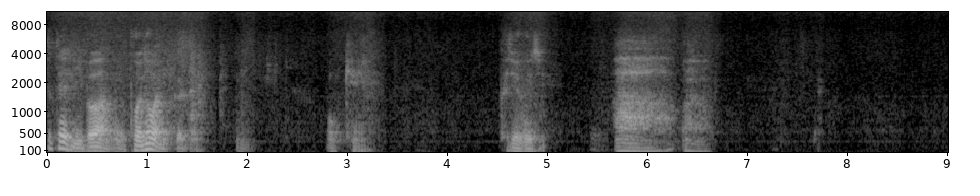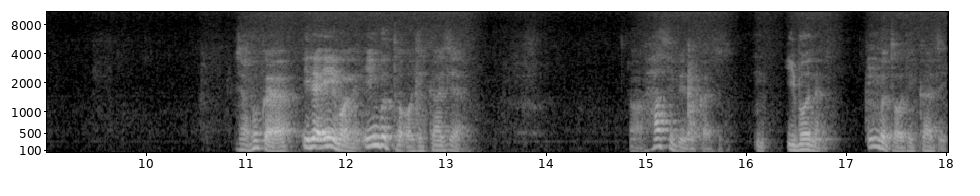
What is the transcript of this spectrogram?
스텝 2번 번호가 있거든. 음. 오케이. 그지 그지. 아, 어. 자 볼까요? 1의 A번은 in부터 어디까지야? 어, hospital까지. 음. 2번은 in부터 어디까지?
